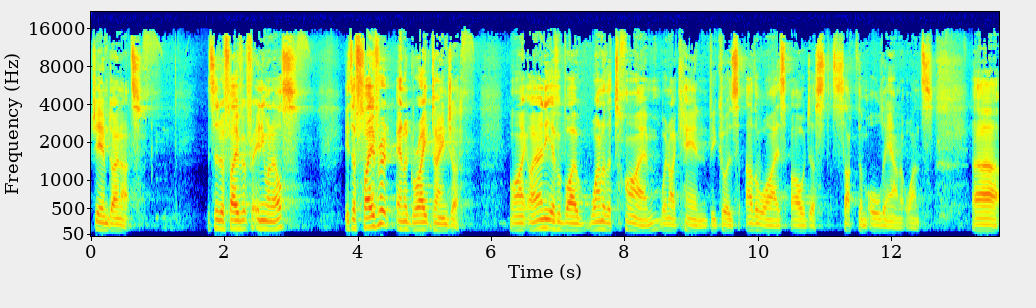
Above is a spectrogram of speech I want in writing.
jam donuts. Is it a favourite for anyone else? It's a favourite and a great danger. I only ever buy one at a time when I can because otherwise I'll just suck them all down at once. Uh,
